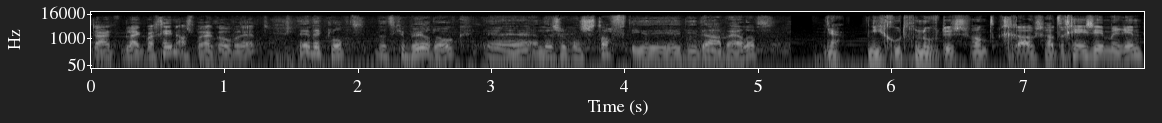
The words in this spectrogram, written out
daar blijkbaar geen afspraak over hebt? Nee, dat klopt. Dat gebeurt ook. Uh, en er is ook een staf die, die daarbij helpt. Ja, niet goed genoeg dus, want Graus had er geen zin meer in.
